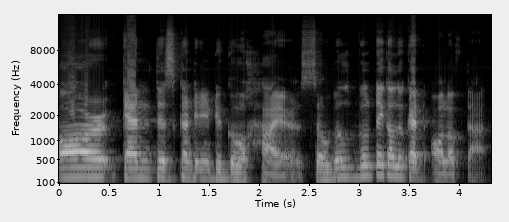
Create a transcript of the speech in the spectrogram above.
or can this continue to go higher? So we'll, we'll take a look at all of that.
